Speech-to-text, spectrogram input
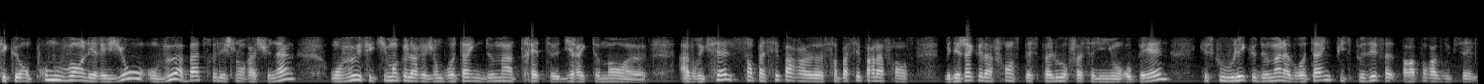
c'est qu'en promouvant les régions, on veut abattre l'échelon régional. On veut effectivement que la région Bretagne demain traite directement euh, à Bruxelles sans passer par euh, sans passer par la France. Mais déjà que la France pèse pas lourd face à l'Union européenne, qu'est-ce que vous voulez que demain la Bretagne puisse peser par rapport à Bruxelles?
